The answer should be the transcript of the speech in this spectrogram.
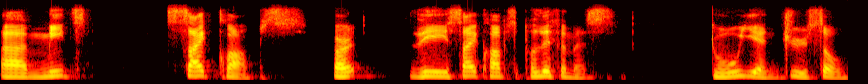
uh, meets Cyclops, or the Cyclops Polyphemus, 独眼巨兽.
